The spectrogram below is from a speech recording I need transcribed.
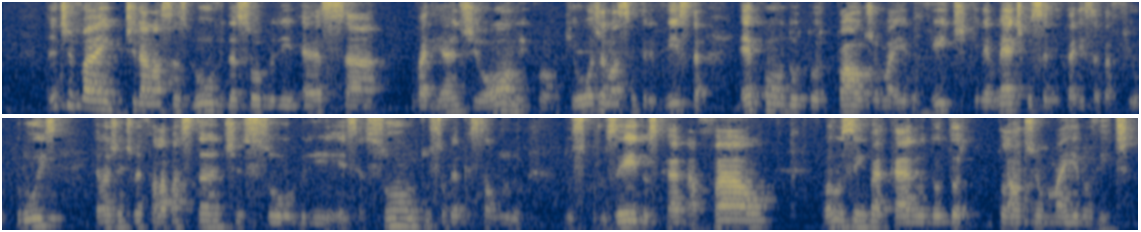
A gente vai tirar nossas dúvidas sobre essa variante Omicron, que hoje a nossa entrevista é com o Dr. Cláudio Mairovic, que ele é médico sanitarista da Fiocruz. Então, a gente vai falar bastante sobre esse assunto, sobre a questão do, dos cruzeiros, carnaval. Vamos embarcar o doutor Cláudio Mairovic.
